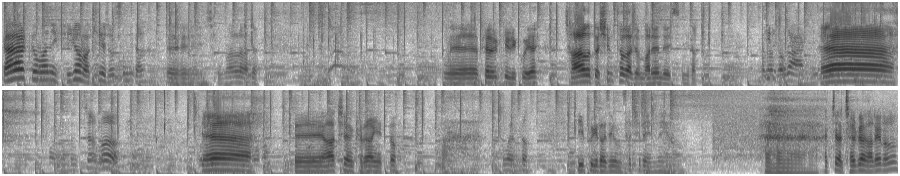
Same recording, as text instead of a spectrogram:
깔끔하니 기가 막히게 좋습니다. 예, 정말로 아주. 네, 벼룩길 입구에 작은 또 쉼터가 좀 마련되어 있습니다. 야 진짜 뭐 야, 네, 아치형 교량이 또 아, 정말 또 이쁘게도 지금 설치되어 있네요. 아, 하여튼 절벽 아래로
